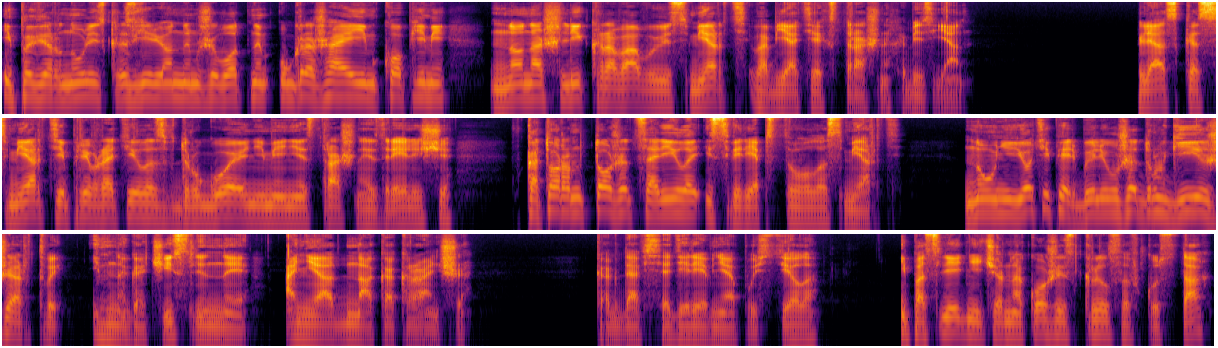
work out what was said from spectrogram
и повернулись к разъяренным животным, угрожая им копьями, но нашли кровавую смерть в объятиях страшных обезьян. Пляска смерти превратилась в другое не менее страшное зрелище, в котором тоже царила и свирепствовала смерть. Но у нее теперь были уже другие жертвы, и многочисленные, а не одна, как раньше. Когда вся деревня опустела, и последний чернокожий скрылся в кустах,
